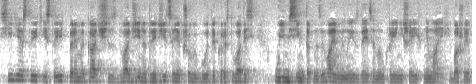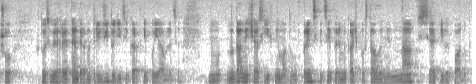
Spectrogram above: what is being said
Сідія стоїть і стоїть перемикач з 2G на 3G. Це якщо ви будете користуватись UIM7, так називаємо, ну і здається, на Україні ще їх немає. Хіба що якщо хтось виграє тендер на 3G, тоді ці картки появляться. От. На даний час їх нема, тому в принципі цей перемикач поставлений на всякий випадок.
